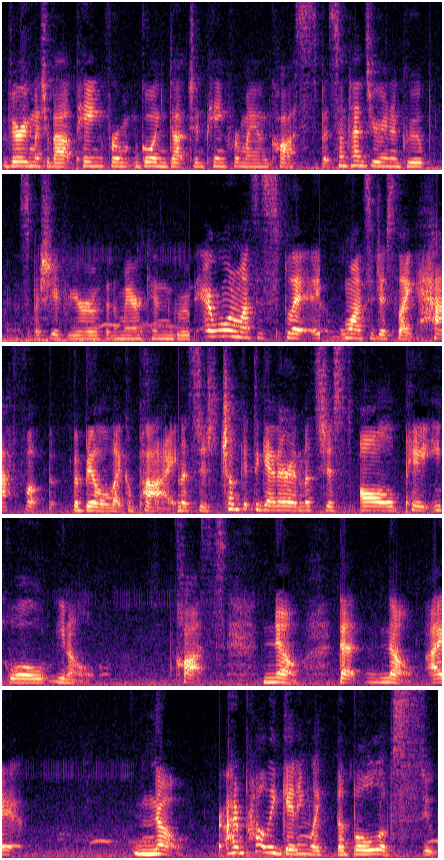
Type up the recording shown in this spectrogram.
very much about paying for going Dutch and paying for my own costs but sometimes you're in a group especially if you're with an American group everyone wants to split wants to just like half up the bill like a pie let's just chunk it together and let's just all pay equal you know costs no that no I no I'm probably getting like the bowl of soup.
